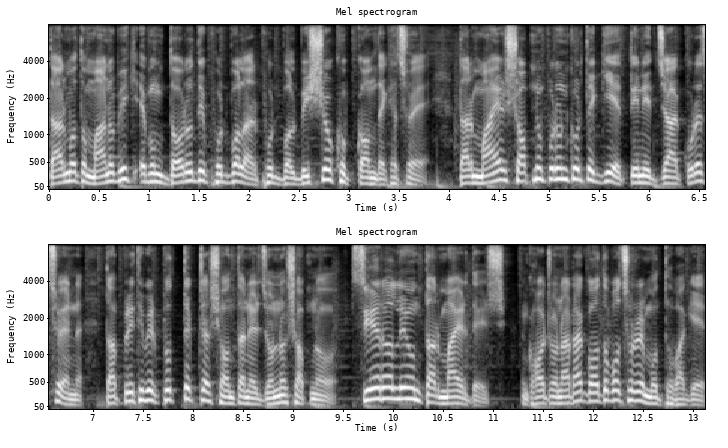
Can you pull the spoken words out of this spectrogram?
তার মতো মানবিক এবং দরদি ফুটবলার ফুটবল বিশ্ব খুব কম দেখেছে। তার মায়ের স্বপ্ন পূরণ করতে গিয়ে তিনি যা করেছেন, তা পৃথিবীর প্রত্যেকটা সন্তানের জন্য স্বপ্ন। সিয়েরা লিওন তার মায়ের দেশ। ঘটনাটা গত বছরের মধ্যভাগের।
